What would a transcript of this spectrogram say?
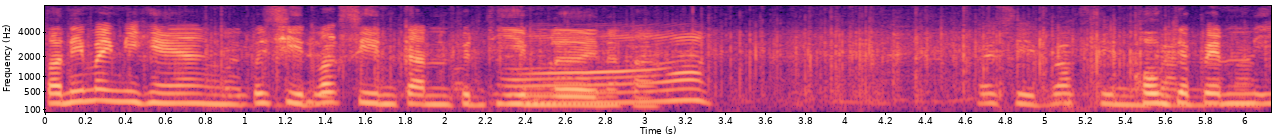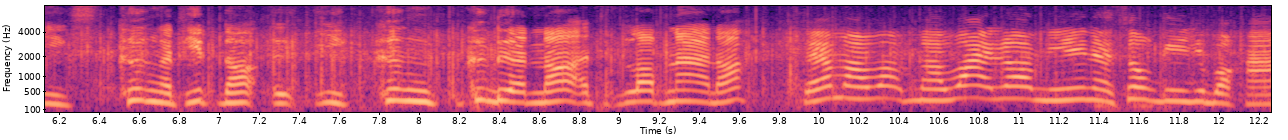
ตอนนี้ไม่มีแห้งไปฉีดวัคซีนกันเป็นทีมเลยนะคะอ๋อ ไปฉีดวัคซีนคงจะเป็นกัอีกครึ่งอาทิตย์เนาะเอ่ออีกครึ่งครึ่งเดือนเนาะรอบหน้าเนาะแล้วมาว่ามาไหว้รอบนี้เนี่ยโชคดีอยู่บ่คะ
